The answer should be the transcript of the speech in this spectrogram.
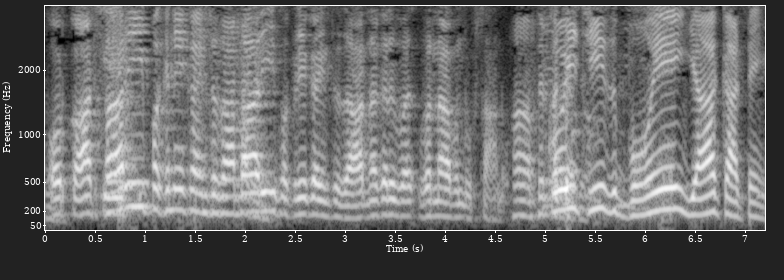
اور کاٹ ساری پکنے کا انتظار ساری پکنے کا انتظار نہ کرے ورنہ اب نقصان ہو۔ ہاں پھر کوئی چیز بوئیں یا کاٹیں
